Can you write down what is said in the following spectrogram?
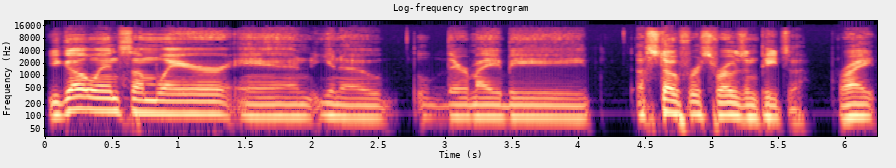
you go in somewhere and, you know, there may be a Stouffer's frozen pizza, right?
